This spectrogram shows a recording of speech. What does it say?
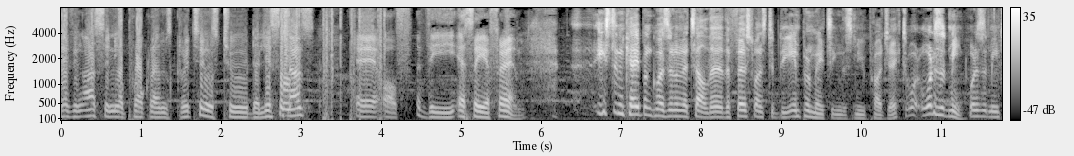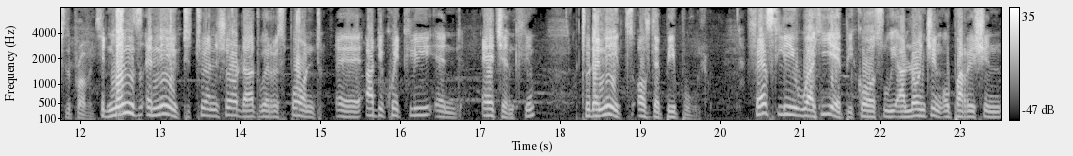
having us in your programs. Greetings to the listeners uh, of the SAFM. Eastern Cape and KwaZulu Natal, they're the first ones to be implementing this new project. What, what, does it mean? What does it mean to the province? It means a need to ensure that we respond uh, adequately and urgently to the needs of the people. Firstly, we are here because we are launching Operation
